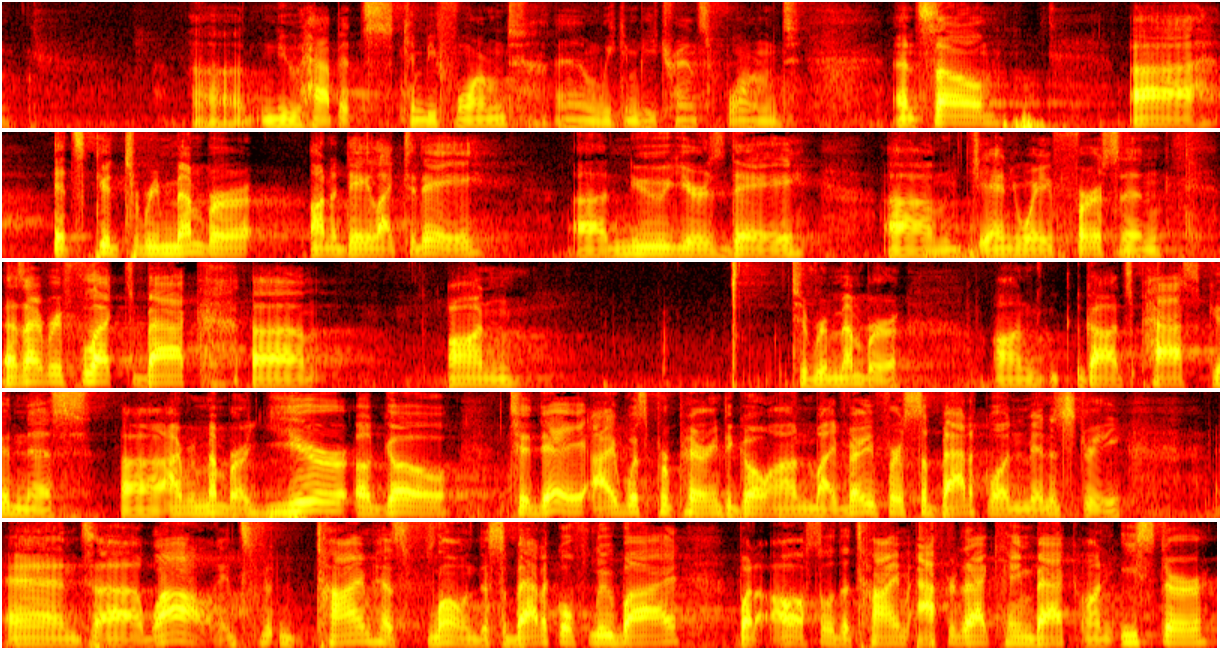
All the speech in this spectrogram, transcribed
uh, new habits can be formed and we can be transformed. And so uh, it's good to remember on a day like today, uh, New Year's Day, um, January 1st. And as I reflect back um, on, to remember on God's past goodness, uh, I remember a year ago today, I was preparing to go on my very first sabbatical in ministry. And uh, wow, it's, time has flown. The sabbatical flew by, but also the time after that came back on Easter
